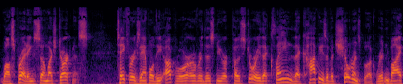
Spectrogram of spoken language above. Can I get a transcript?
while spreading so much darkness. Take, for example, the uproar over this New York Post story that claimed that copies of a children's book written by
